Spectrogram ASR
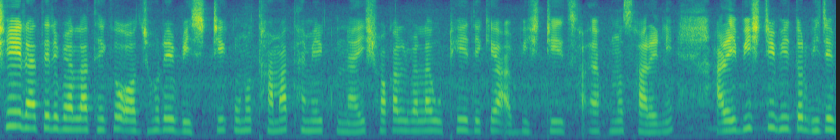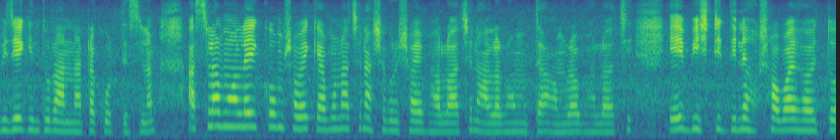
সেই রাতের বেলা থেকে অঝোরে বৃষ্টি, কোনো থামাথামির নাই। সকালবেলা উঠেই দেখে বৃষ্টি এখনও এখনও ছাড়েনি। আর এই বৃষ্টির ভিতর ভিজে ভিজে কিন্তু রান্নাটা করতেছিলাম। আসসালামু আলাইকুম, সবাই কেমন আছেন? আশা করি সবাই ভালো আছেন। আল্লাহ রহমতে আমরাও ভালো আছি। এই বৃষ্টির দিনে সবাই হয়তো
